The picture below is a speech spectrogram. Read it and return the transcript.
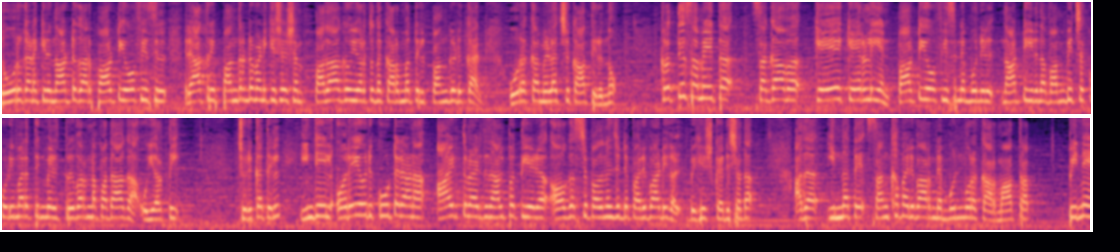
നൂറുകണക്കിന് നാട്ടുകാർ പാർട്ടി ഓഫീസിൽ രാത്രി പന്ത്രണ്ട് മണിക്ക് ശേഷം പതാക ഉയർത്തുന്ന കർമ്മത്തിൽ പങ്കെടുക്കാൻ ഉറക്കമിളച്ചു കാത്തിരുന്നു. കൃത്യസമയത്ത് സഖാവ് കെ എ കേരളീയൻ പാർട്ടി ഓഫീസിന്റെ മുന്നിൽ നാട്ടിയിരുന്ന വമ്പിച്ച കൊടിമരത്തിന്മേൽ ത്രിവർണ പതാക ഉയർത്തി. ചുരുക്കത്തിൽ ഇന്ത്യയിൽ ഒരേ ഒരു കൂട്ടരാണ് ആയിരത്തി തൊള്ളായിരത്തി നാൽപ്പത്തിയേഴ് ഓഗസ്റ്റ് പതിനഞ്ചിന്റെ പരിപാടികൾ ബഹിഷ്കരിച്ചത്. അത് ഇന്നത്തെ സംഘപരിവാറിന്റെ മുൻമുറക്കാർ മാത്രം. പിന്നെ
